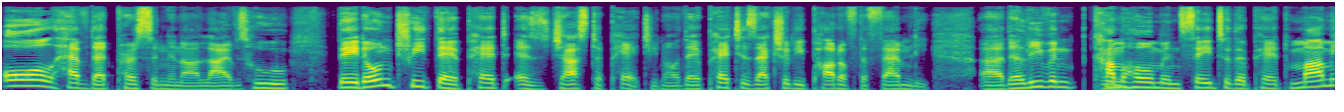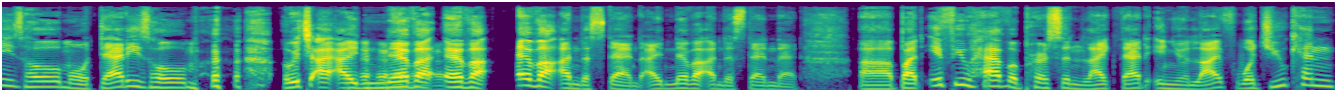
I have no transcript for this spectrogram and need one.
all have that person in our lives who they don't treat their pet as just a pet. You know, their pet is actually part of the family. Uh, they'll even come mm. home and say to the pet, "Mommy's home" or "Daddy's home," which I, I never ever ever understand. I never understand that. Uh, but if you have a person like that in your life, what you can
